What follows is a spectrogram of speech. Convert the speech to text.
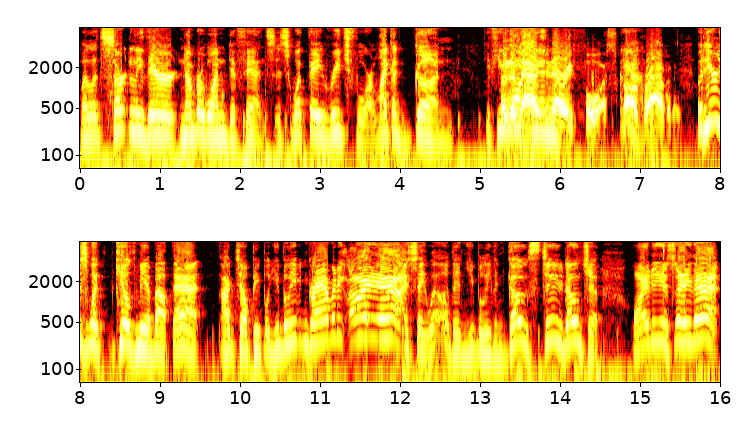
Well, it's certainly their number one defense. It's what they reach for, like a gun. If you An walk in- imaginary force called Yeah. gravity. But here's what kills me about that. I tell people, you believe in gravity? Oh, yeah. I say, well, then you believe in ghosts too, don't you? Why do you say that?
